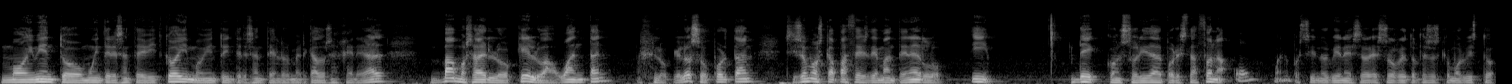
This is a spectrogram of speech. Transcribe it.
movimiento muy interesante de Bitcoin, movimiento interesante en los mercados en general, vamos a ver lo que lo aguantan, lo que lo soportan, si somos capaces de mantenerlo y de consolidar por esta zona, o, bueno, pues si nos vienen esos, retrocesos que hemos visto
